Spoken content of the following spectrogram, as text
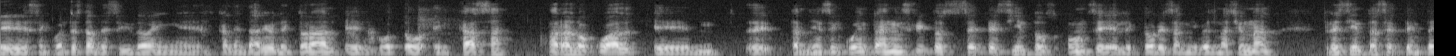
eh, se encuentra establecido en el calendario electoral el voto en casa, para lo cual em, eh, también se encuentran inscritos 711 electores a nivel nacional, 370,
